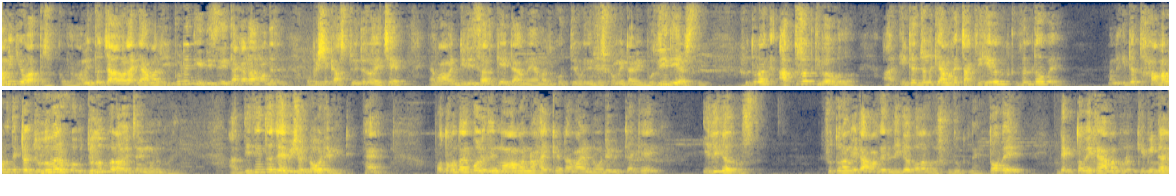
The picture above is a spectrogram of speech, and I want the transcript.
আমি কেউ আত্মসাত করলাম আমি তো যাওয়ার আগে আমার রিপোর্টে দিয়ে দিয়েছি এই টাকাটা আমাদের অফিসে কাস্টডিতে রয়েছে এবং আমার ডিডি স্যারকে এটা আমি আমার কর্তৃপক্ষ নির্দেশ কমিটি আমি বুঝিয়ে দিয়ে আসছি। সুতরাং আত্মসাত কীভাবে হলো? আর এটার জন্য কি আমাকে চাকরি খেয়ে ফেলতে হবে? মানে এটা তো আমার মধ্যে একটা জুলুমের জুলুম করা হয়েছে আমি মনে করি। আর দ্বিতীয়ত যে বিষয় নো ডেবিট হ্যাঁ। প্রথমত আমি বলে দিই, মহামান্য হাইকোর্ট আমার নো ডেবিটটাকে ইলিগাল করছে। সুতরাং এটা আমাকে লিগাল বলার কোনো সুযোগ নেই। তবে দেখতে হবে এখানে আমার কোনো ক্রিমিনাল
